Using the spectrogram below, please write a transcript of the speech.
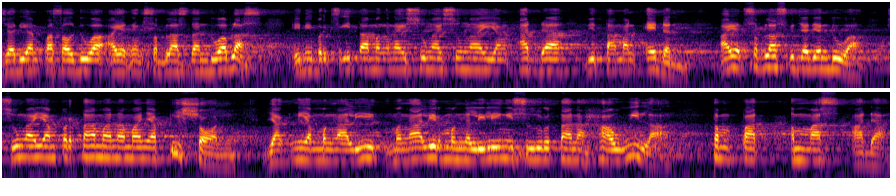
kejadian pasal 2 ayat yang 11 dan 12. Ini bercerita mengenai sungai-sungai yang ada di Taman Eden. Ayat 11 kejadian 2. Sungai yang pertama namanya Pishon. Yakni yang mengalir, mengalir mengelilingi seluruh tanah Hawila. Tempat emas ada.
